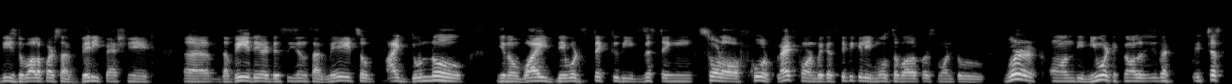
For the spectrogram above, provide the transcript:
these developers are very passionate. Uh, the way their decisions are made. So I don't know you know why they would stick to the existing sort of core platform because typically most developers want to work on the newer technologies but it just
